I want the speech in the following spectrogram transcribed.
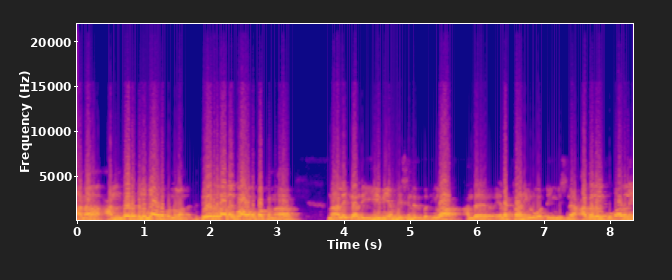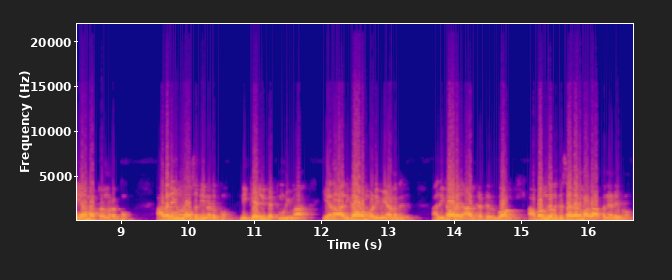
ஆனா அந்த இடத்துலயுமே அவங்க பண்ணுவாங்க. இப்ப தேர்தல் ஆணையம் அவங்க பக்கம்னா நாளைக்கு அந்த இவிஎம் மிஷின் இருக்கு பாத்தீங்களா? அந்த எலக்ட்ரானிக் ஓட்டிங் மிஷின் அதுலயும் அதுலயும் ஏமாற்றம் நடக்கும். அதுலயும் மோசடி நடக்கும். நீ கேள்வி கேட்க முடியுமா? ஏன்னா அதிகாரம் வலிமையானது. அதிகாரம் யார்கிட்ட இருக்கோ அவங்களுக்கு சகலமாக தான் அத்தனை நடைபெறும்.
